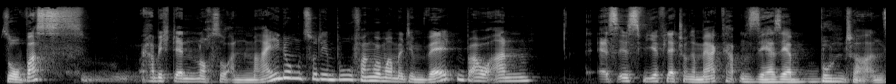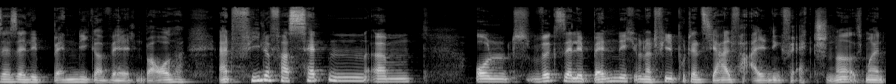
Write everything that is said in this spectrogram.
So, was habe ich denn noch so an Meinungen zu dem Buch? Fangen wir mal mit dem Weltenbau an. Es ist, wie ihr vielleicht schon gemerkt habt, ein sehr, sehr bunter, ein sehr, sehr lebendiger Weltenbau. Er hat viele Facetten ähm, und wirkt sehr lebendig und hat viel Potenzial, vor allen Dingen für Action. Ne? Also ich meine,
